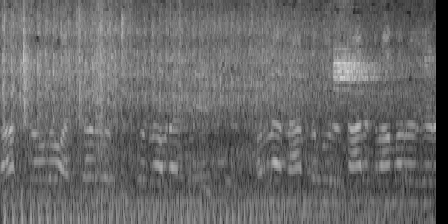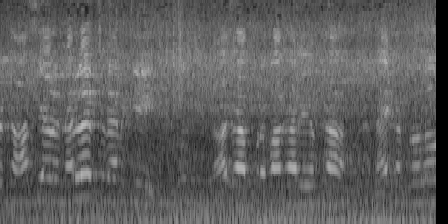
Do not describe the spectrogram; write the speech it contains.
రాష్ట్రంలో అధికారంలో తీసుకొని రావడానికి మరలా నందమూరి తారక రామారావు గారి యొక్క ఆశయాలను నెరవేర్చడానికి రాజా ప్రభా గారి యొక్క నాయకత్వంలో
